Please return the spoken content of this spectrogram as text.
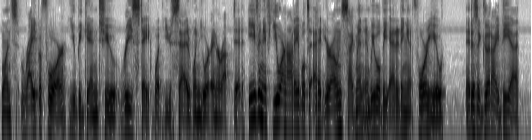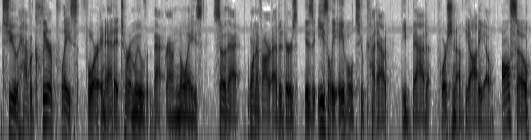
once right before you begin to restate what you said when you were interrupted. Even if you are not able to edit your own segment and we will be editing it for you, it is a good idea to have a clear place for an edit to remove background noise so that one of our editors is easily able to cut out the bad portion of the audio. Also,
